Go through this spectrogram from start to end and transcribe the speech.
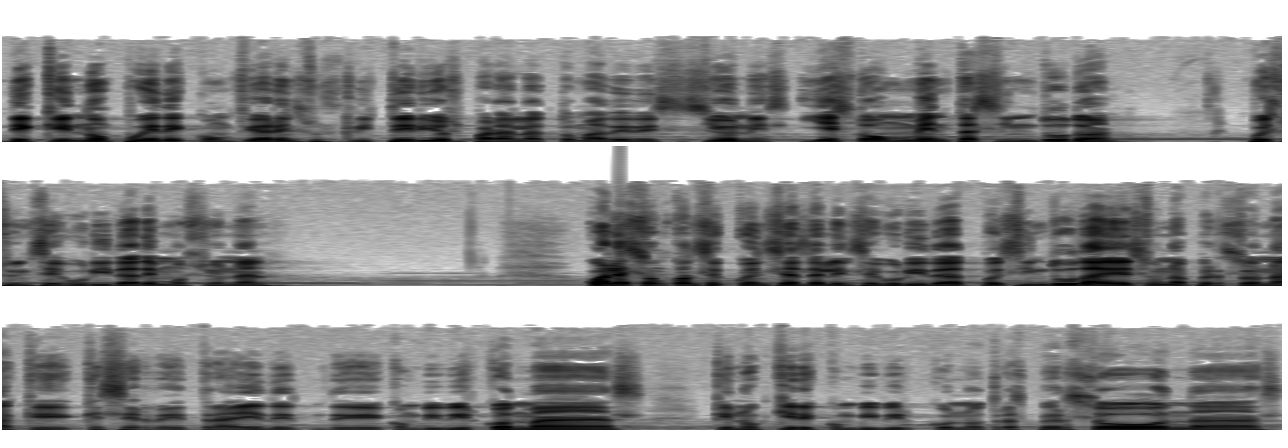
de que no puede confiar en sus criterios para la toma de decisiones y esto aumenta sin duda pues su inseguridad emocional. ¿Cuáles son consecuencias de la inseguridad? Pues sin duda es una persona que, se retrae de, convivir con más, que no quiere convivir con otras personas,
